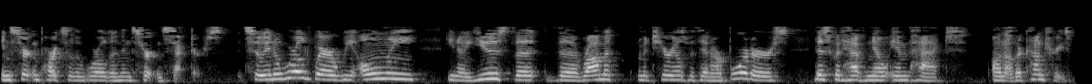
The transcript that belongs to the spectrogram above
in certain parts of the world and in certain sectors. So in a world where we only, you know, use the, the raw materials within our borders, this would have no impact on other countries.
